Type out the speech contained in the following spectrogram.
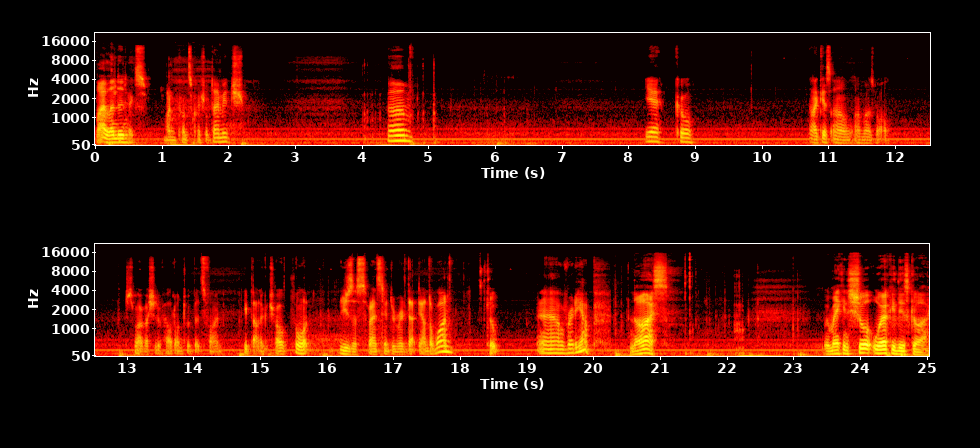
Bye, London. Takes one consequential damage. Um. Yeah, cool. I guess I'll, I might as well. Just why I should have held on to it, but it's fine. Keep that under control. Thought use the advanced to read that down to one. Cool. Uh, already up. Nice. We're making short work of this guy.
